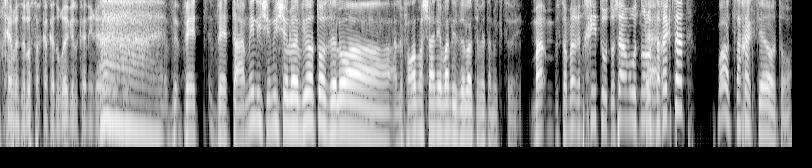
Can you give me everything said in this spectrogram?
חבר'ה, זה לא שחקן כדורגל כנראה. אה, ותאמין לי שמי שלא הביא אותו זה לא, ה- לפחות מה שאני הבנתי זה לא הצוות המקצועי. מה, זאת אומרת, הנחיתו אותו שם, אמרו, תנו לו כן. לשחק קצת? בוא תשחק, תראה אותו.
